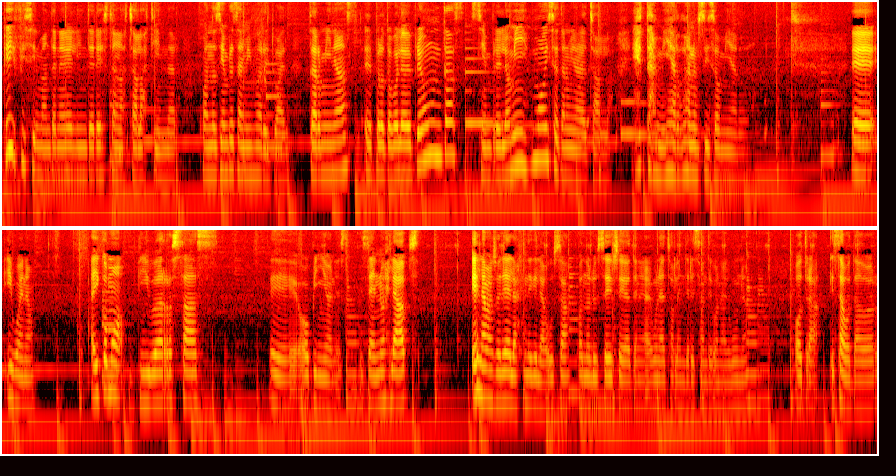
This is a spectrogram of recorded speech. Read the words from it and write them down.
qué difícil mantener el interés en las charlas Tinder cuando siempre es el mismo ritual. Terminas el protocolo de preguntas, siempre lo mismo y se termina la charla. Esta mierda nos hizo mierda. Eh, y bueno, hay como diversas eh, opiniones. Dice, no es la apps, es la mayoría de la gente que la usa. Cuando lo usé llega a tener alguna charla interesante con alguno. Otra, es agotador.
